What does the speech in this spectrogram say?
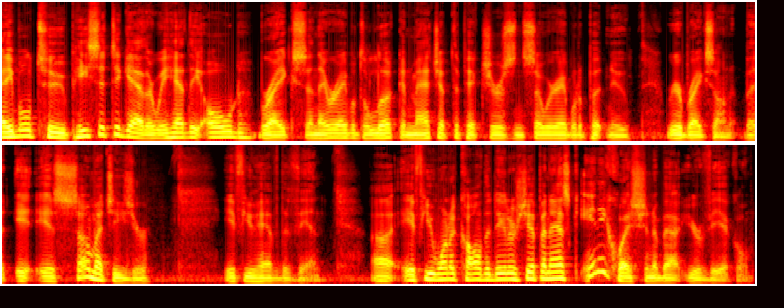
able to piece it together. We had the old brakes and they were able to look and match up the pictures. And so we were able to put new rear brakes on it. But it is so much easier if you have the VIN. Uh, if you want to call the dealership and ask any question about your vehicle,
